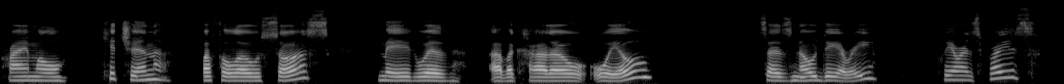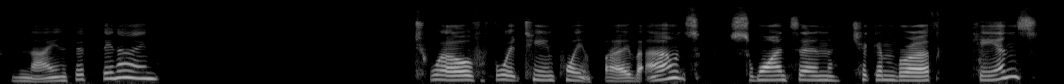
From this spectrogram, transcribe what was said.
Primal Kitchen buffalo sauce made with avocado oil. says no dairy. Clearance price $9.59. 12 14.5 ounce Swanson chicken broth cans.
